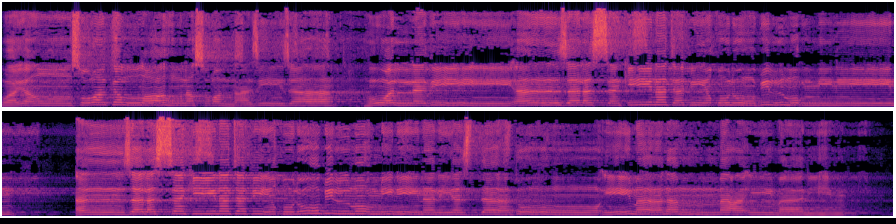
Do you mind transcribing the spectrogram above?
وينصرك الله نصرا عزيزا. هو الذي أنزل السكينة في قلوب المؤمنين. أنزل السكينة في قلوب المؤمنين ليزدادوا إيمانا مع إيمانهم.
